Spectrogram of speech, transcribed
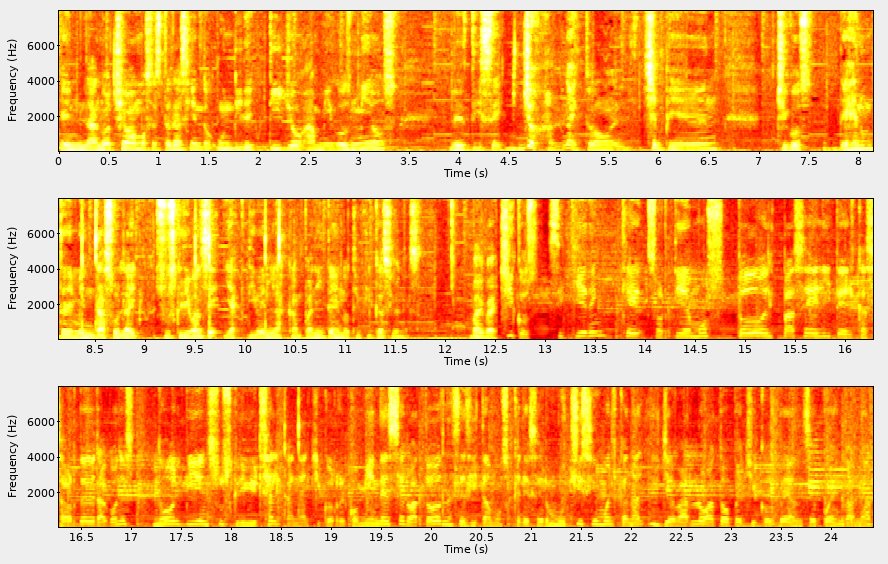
En la noche vamos a estar haciendo un directillo, amigos míos. Les dice Johan Nitro, el champion. Chicos, dejen un tremendazo like, suscríbanse y activen la campanita de notificaciones. Bye bye. Chicos, si quieren que sorteemos todo el pase élite del cazador de dragones, no olviden suscribirse al canal, chicos. Recomiéndenselo a todos. Necesitamos crecer muchísimo el canal y llevarlo a tope, chicos. Vean, se pueden ganar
